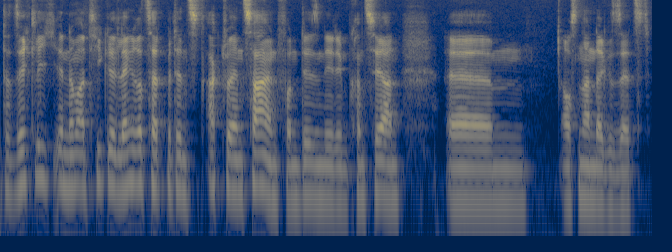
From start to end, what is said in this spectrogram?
tatsächlich in einem Artikel längere Zeit mit den aktuellen Zahlen von Disney, dem Konzern, ähm, auseinandergesetzt.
